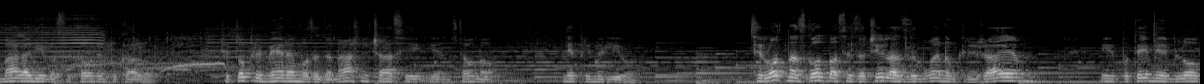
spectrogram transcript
zmagali v svetovnem pokalu. Če to primerjamo z današnji časi, je enostavno neprimerljivo. Celotna zgodba se je začela z Bojanom Križajem in potem je bilo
